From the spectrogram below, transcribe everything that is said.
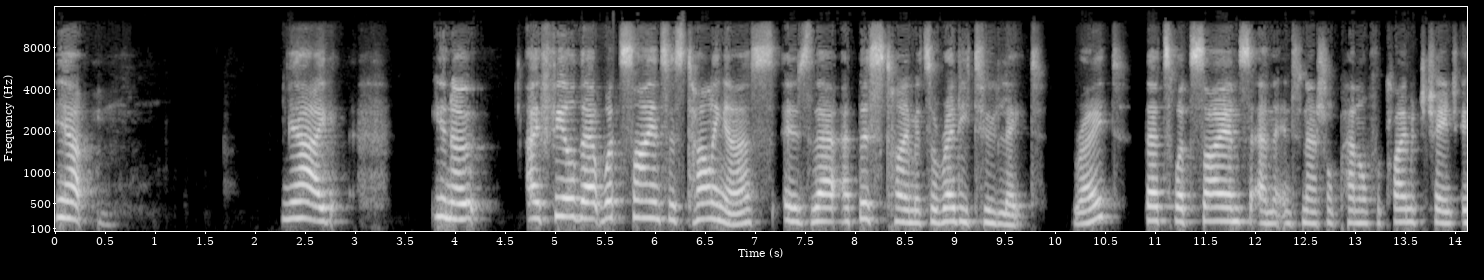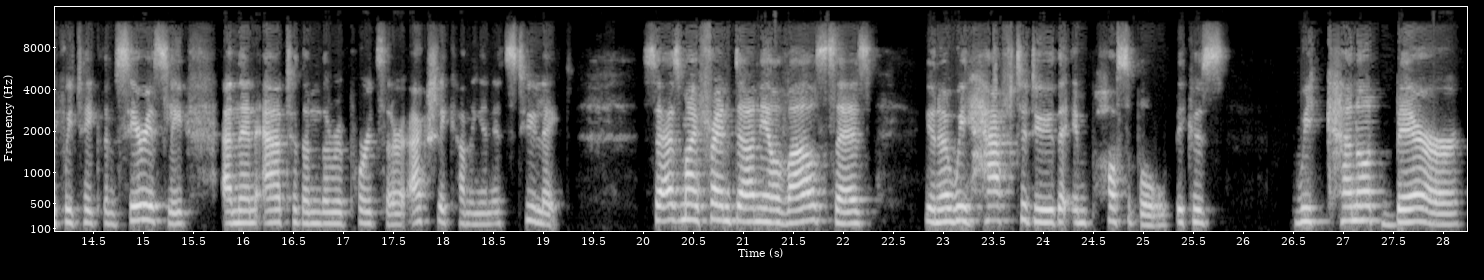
yeah. Yeah, I, you know, I feel that what science is telling us is that at this time it's already too late, right? That's what science and the International Panel for Climate Change, if we take them seriously and then add to them the reports that are actually coming in, it's too late. So, as my friend Daniel Wahl says, you know, we have to do the impossible because we cannot bear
